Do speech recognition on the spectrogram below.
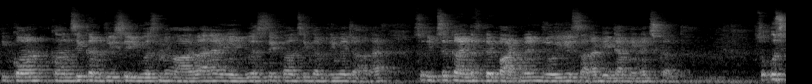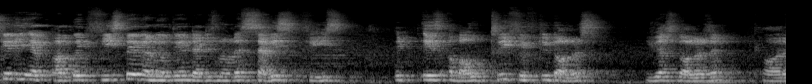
कि कौन कौन सी कंट्री से यूएस में आ रहा है या यूएस से कौन सी कंट्री में जा रहा है so it's a kind of department जो ये सारा डेटा मैनेज करता है सो so, उसके लिए आपको एक फ़ीस पे करनी होती है that is known as service fees it is about three fifty dollars US dollars है। और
